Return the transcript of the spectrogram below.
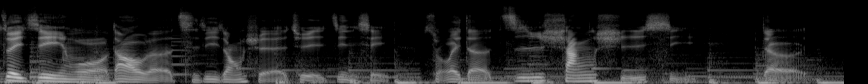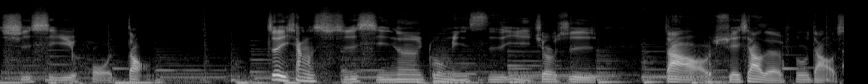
最近我到了慈济中学去进行所谓的资商实习的实习活动。这项实习呢，顾名思义就是到学校的辅导室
